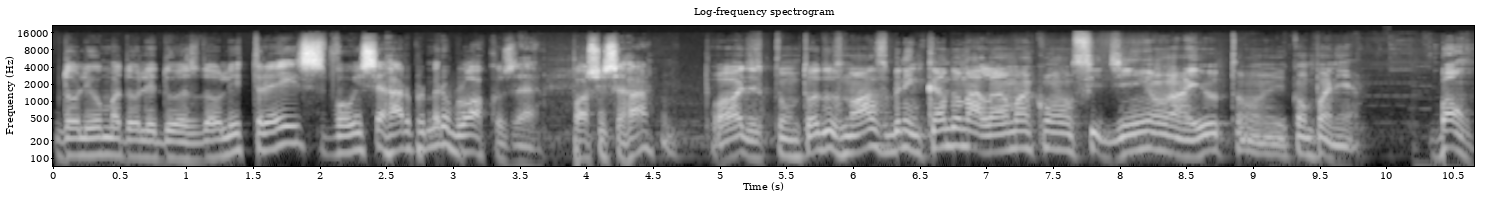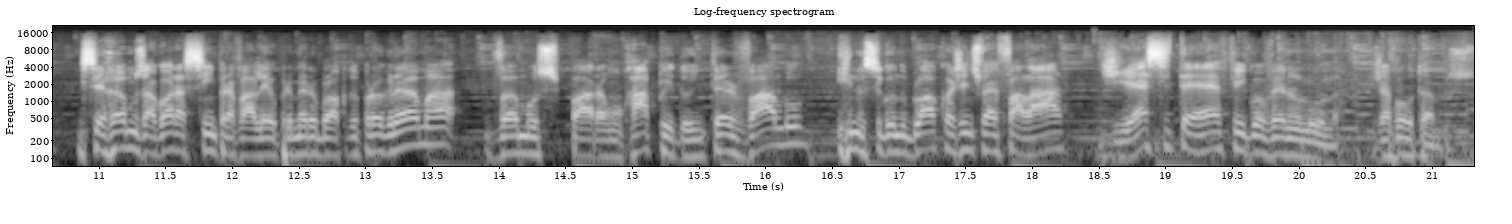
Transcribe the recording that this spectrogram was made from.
Dou-lhe uma, dou-lhe duas, dou-lhe três. Vou encerrar o primeiro bloco, Zé. Posso encerrar? Pode, com todos nós brincando na lama com Cidinho, Ailton e companhia. Bom, encerramos agora sim para valer o primeiro bloco do programa. Vamos para um rápido intervalo e no segundo bloco a gente vai falar de STF e governo Lula. Já voltamos.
